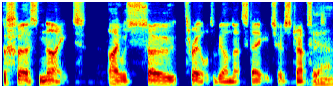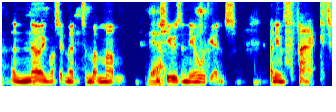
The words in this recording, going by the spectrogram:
the first night I was so thrilled to be on that stage at Stratford yeah. and knowing what it meant to my mum. Yeah. And she was in the audience. And in fact,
